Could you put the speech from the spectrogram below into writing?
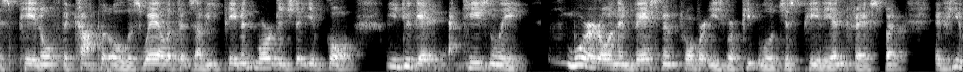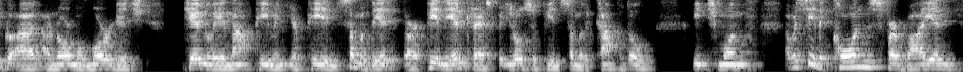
is paying off the capital as well. If it's a repayment mortgage that you've got, you do get occasionally more on investment properties where people will just pay the interest. But if you've got a, a normal mortgage, generally in that payment you're paying some of the or paying the interest, but you're also paying some of the capital each month. I would say the cons for buying,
